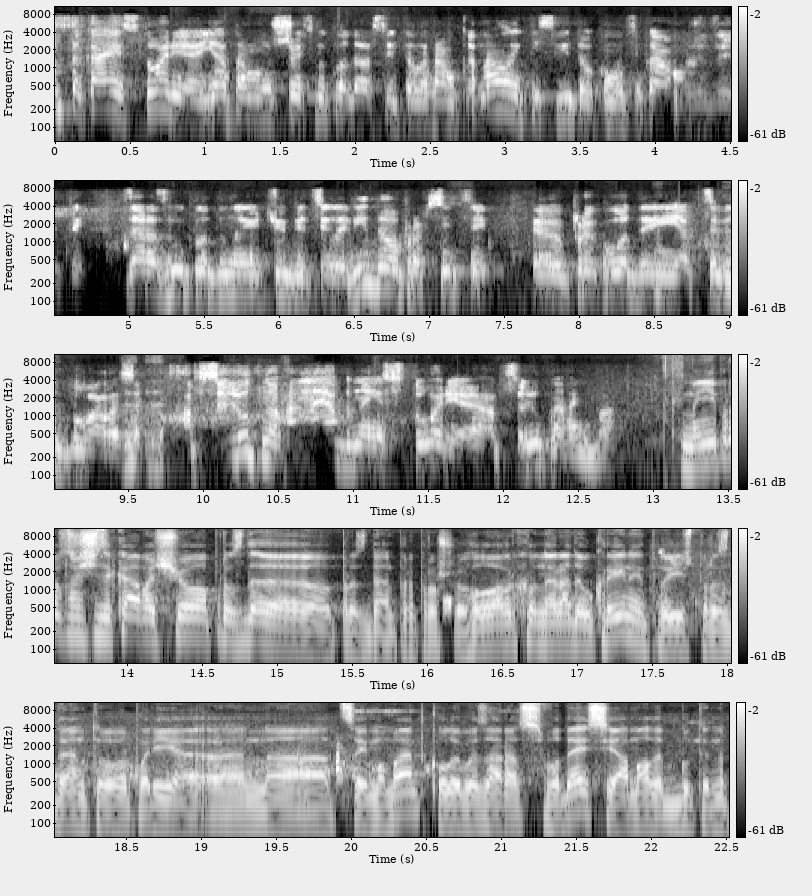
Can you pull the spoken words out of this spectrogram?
от така історія. Я там щось викладав в свій телеграм-канал, якісь відео, кому цікаво, можуть зайти. Зараз викладу на Ютубі ціле відео про всі ці е, пригоди, як це відбувалося. Абсолютно ганебна історія, абсолютна ганьба. Мені просто ще цікаво, що президент, президент, перепрошую, голова Верховної Ради України відповість президенту Парія е, на цей момент, коли ви зараз в Одесі, а мали б бути на,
